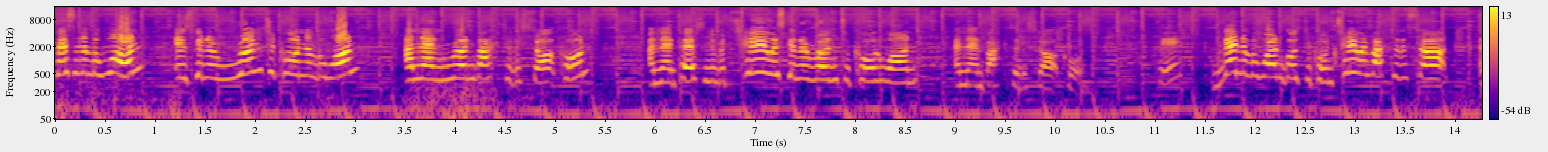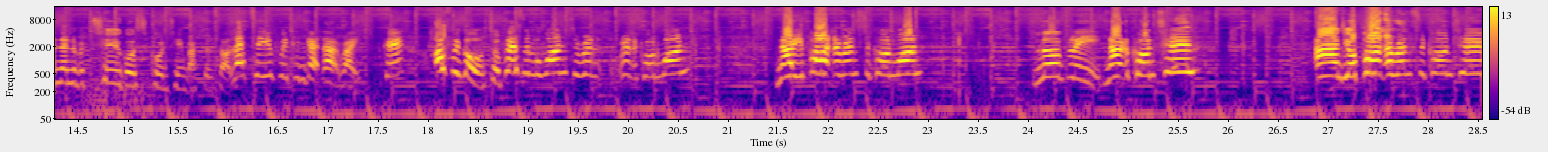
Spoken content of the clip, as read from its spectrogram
Person number one is going to run to cone number one, and then run back to the start cone. And then person number two is going to run to cone one, and then back to the start cone. Okay? Then number one goes to cone two and back to the start, and then number two goes to cone two and back to the start. Let's see if we can get that right, okay? Off we go. So person number one to run, run to cone one. Now your partner runs to cone one. Lovely. Now to cone two. And your partner runs to cone two.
